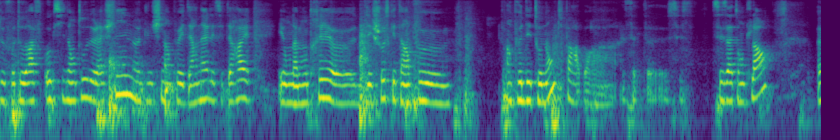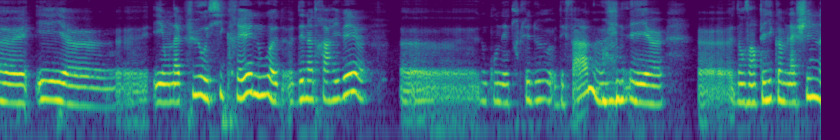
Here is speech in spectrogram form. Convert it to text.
de, photographes occidentaux de la Chine, d'une Chine un peu éternelle, etc. Et, et on a montré des choses qui étaient un peu un peu détonnantes par rapport à cette, ces, ces attentes-là. Euh, et, euh, et on a pu aussi créer, nous, euh, dès notre arrivée, euh, donc on est toutes les deux des femmes, et dans un pays comme la Chine,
